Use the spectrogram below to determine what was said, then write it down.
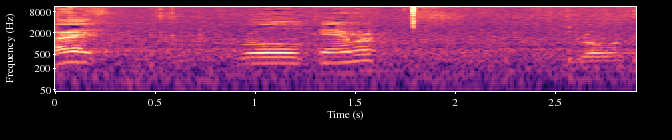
All right, roll camera. Roll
